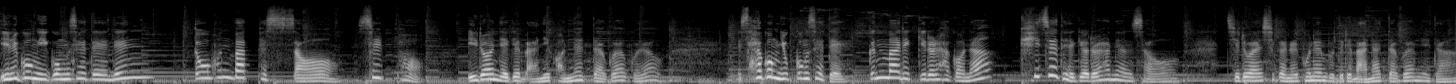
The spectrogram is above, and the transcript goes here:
1020 세대는 또 혼밥했어. 슬퍼. 이런 얘기를 많이 건넸다고 하고요. 4060 세대 끝말잇기를 하거나 퀴즈 대결을 하면서 지루한 시간을 보낸 분들이 많았다고 합니다.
